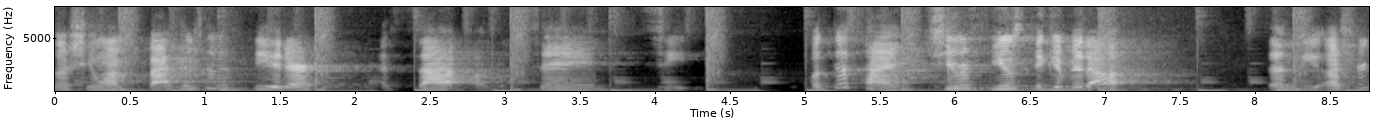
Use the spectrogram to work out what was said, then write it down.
So she went back into the theater and sat on the same seat. But this time, she refused to give it up. Then the usher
